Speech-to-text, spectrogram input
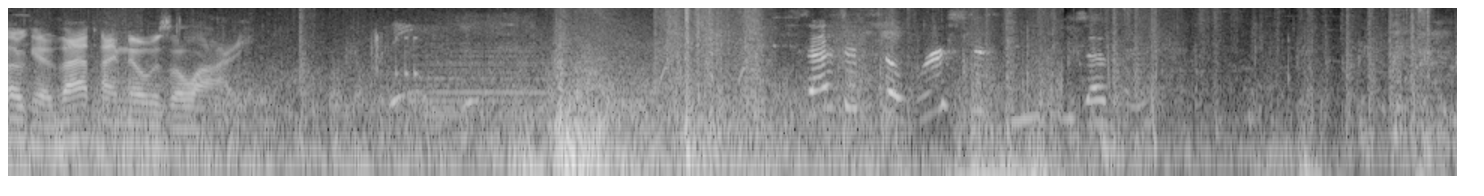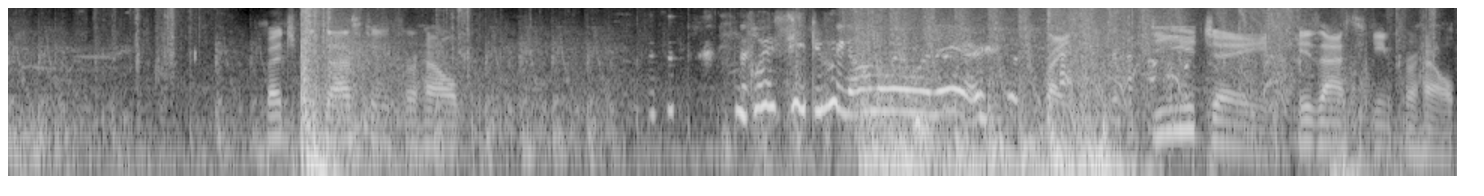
Okay, that I know is a lie. He says it's the worstest movies ever. Benjamin's asking for help. What is he doing all the way over there? Right. DJ is asking for help.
